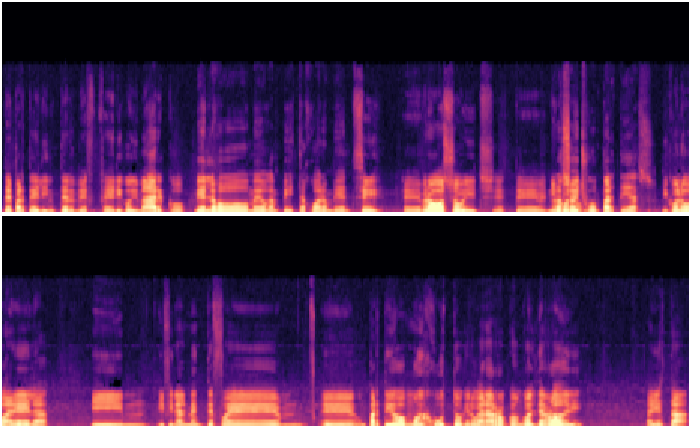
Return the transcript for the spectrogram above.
de parte del Inter de Federico Di Marco, Bien los mediocampistas, jugaron bien. sí, eh, Brozovic, este, Brozovic jugó un partidazo. Nicolo Varela. Y, mm, y finalmente fue mm, eh, un partido muy justo que lo gana Ro- con gol de Rodri. Ahí está.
